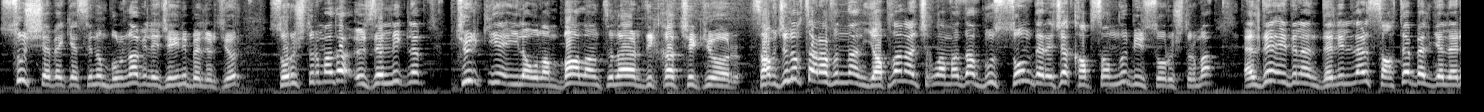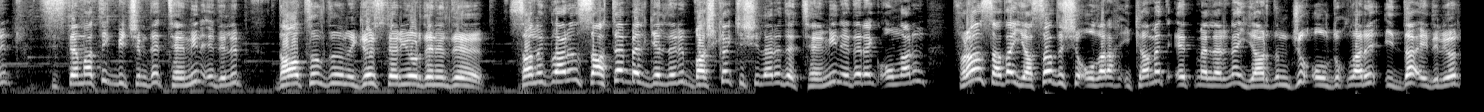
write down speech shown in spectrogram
suç şebekesinin bulunabileceğini belirtiyor. Soruşturmada özellikle Türkiye ile olan bağlantılar dikkat çekiyor. Savcılık tarafından yapılan açıklamada bu son derece kapsamlı bir soruşturma. Elde edilen deliller sahte belgelerin sistematik biçimde temin edilip dağıtıldığını gösteriyor denildi. Sanıkların sahte belgeleri başka kişilere de temin ederek onların Fransa'da yasa dışı olarak ikamet etmelerine yardımcı oldukları iddia ediliyor.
